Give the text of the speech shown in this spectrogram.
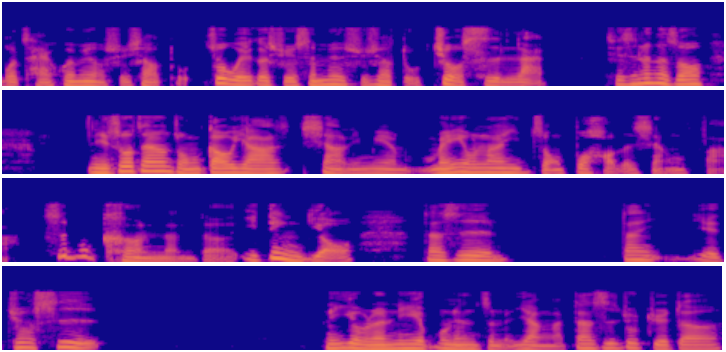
我才会没有学校读。作为一个学生，没有学校读就是烂。其实那个时候，你说在那种高压下里面，没有那一种不好的想法是不可能的，一定有。但是，但也就是你有了，你也不能怎么样啊。但是就觉得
